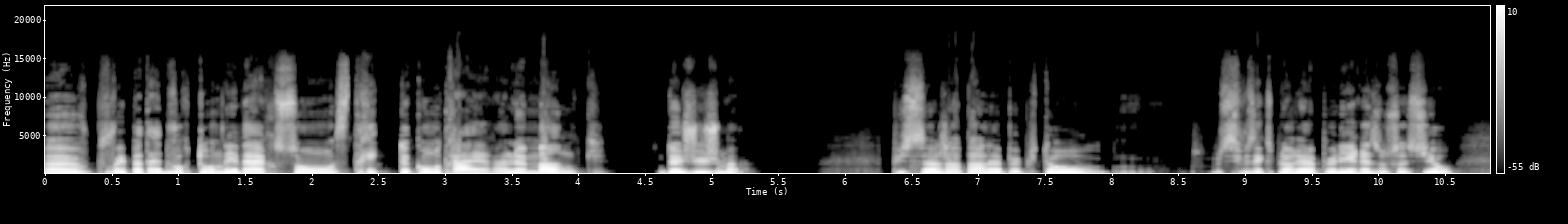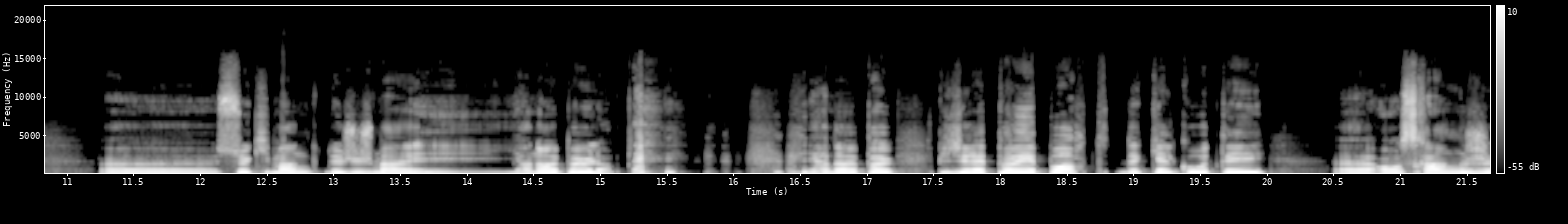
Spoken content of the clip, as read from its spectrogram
euh, vous pouvez peut-être vous retourner vers son strict contraire, hein, le manque de jugement. Puis ça, j'en parlais un peu plus tôt. Si vous explorez un peu les réseaux sociaux, ceux qui manquent de jugement, il y en a un peu là. il y en a un peu. Puis je dirais, peu importe de quel côté euh, on se range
